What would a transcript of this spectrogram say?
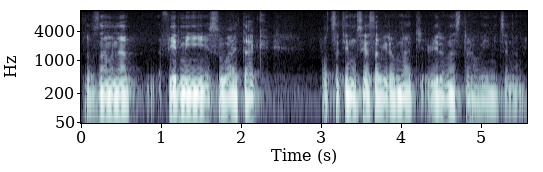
to znamená, firmy sú aj tak, v podstate musia sa vyrovnať, vyrovnať s trhovými cenami.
